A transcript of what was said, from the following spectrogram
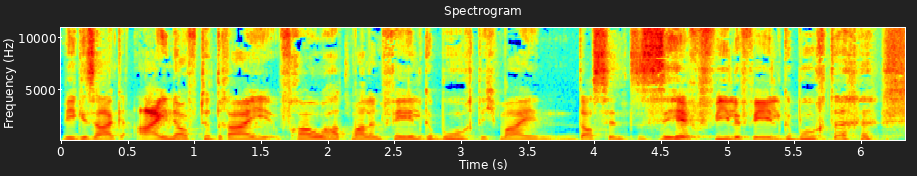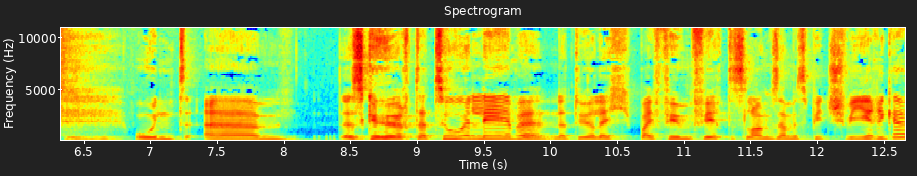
wie gesagt, eine auf der drei Frauen hat mal eine Fehlgeburt. Ich meine, das sind sehr viele Fehlgeburten. Mhm. Und ähm, es gehört dazu im Leben. Natürlich, bei fünf wird es langsam ein bisschen schwieriger.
